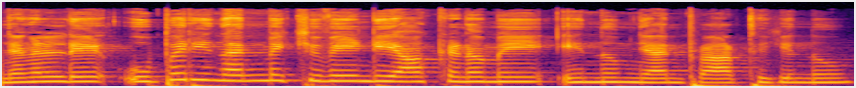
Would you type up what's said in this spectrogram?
ഞങ്ങളുടെ ഉപരി നന്മയ്ക്കു വേണ്ടിയാക്കണമേ എന്നും ഞാൻ പ്രാർത്ഥിക്കുന്നു.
